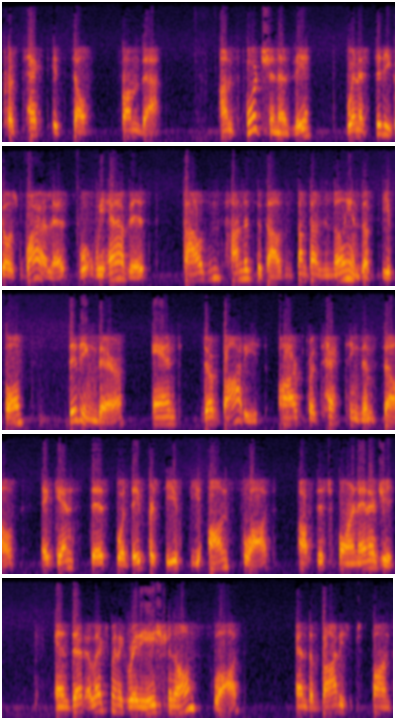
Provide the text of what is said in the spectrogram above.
protect itself from that. Unfortunately, when a city goes wireless, what we have is thousands, hundreds of thousands, sometimes millions of people sitting there, and their bodies are protecting themselves against this, what they perceive the onslaught of this foreign energy. And that electromagnetic radiation onslaught and the body's response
